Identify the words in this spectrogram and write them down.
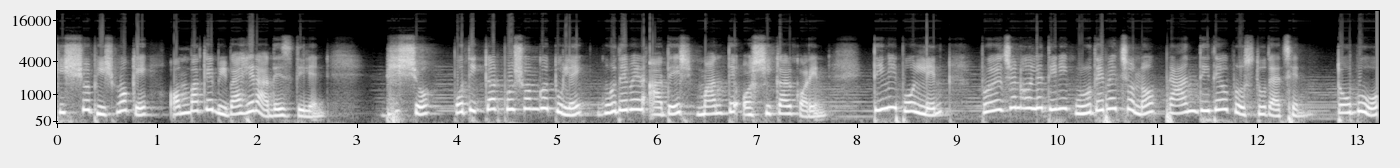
শিষ্য ভীষ্মকে অম্বাকে বিবাহের আদেশ দিলেন। ভীষ্ম প্রতিজ্ঞার প্রসঙ্গ তুলে গুরুদেবের আদেশ মানতে অস্বীকার করেন। তিনি বললেন, প্রয়োজন হলে তিনি গুরুদেবের জন্য প্রাণ দিতেও প্রস্তুত আছেন। তবুও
